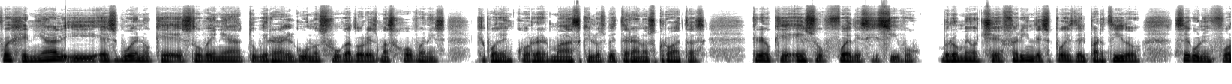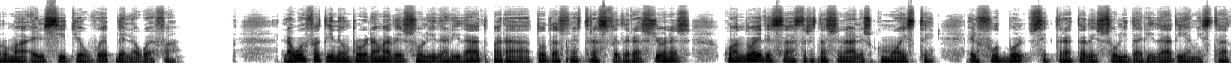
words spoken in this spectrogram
Fue genial y es bueno que Eslovenia tuviera algunos jugadores más jóvenes que pueden correr más que los veteranos croatas. Creo que eso fue decisivo. Bromeo Cheferin después del partido, según informa el sitio web de la UEFA. La UEFA tiene un programa de solidaridad para todas nuestras federaciones cuando hay desastres nacionales como este. El fútbol se trata de solidaridad y amistad.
